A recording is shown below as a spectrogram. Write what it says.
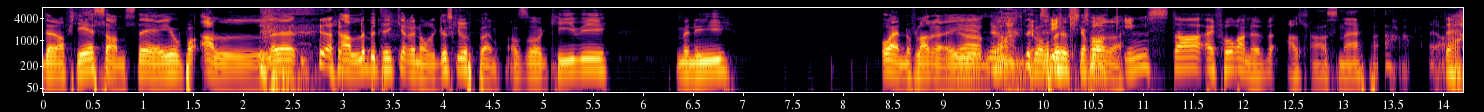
det der fjeset hans, det er jo på alle, alle butikker i Norgesgruppen. Altså Kiwi, Meny og enda flere. Jeg Ja. Ja, flere. TikTok, Insta Jeg får han overalt. Ja, Snap ah, ja, Det er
